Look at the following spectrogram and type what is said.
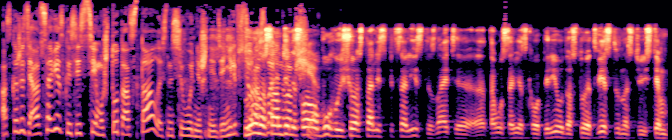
А скажите, а от советской системы что-то осталось на сегодняшний день? Или все ну, на самом деле, вообще? слава богу, еще остались специалисты, знаете, э, того советского периода с той ответственностью и с тем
